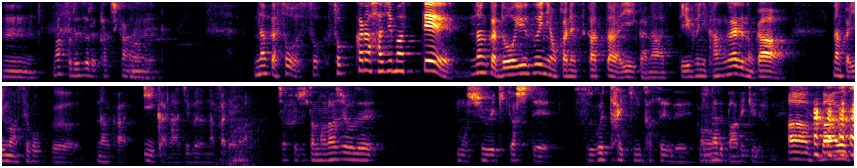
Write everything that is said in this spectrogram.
ううん。まあそれぞれ価値観がね、なんかそうそそっから始まってなんかどういうふうにお金使ったらいいかなっていうふうに考えるのがなんか今すごくなんかいいかな自分の中では。じゃあ藤玉ラジオでもう収益化してすごい大金稼いでみんなでバーベキューですね、あーバーベ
